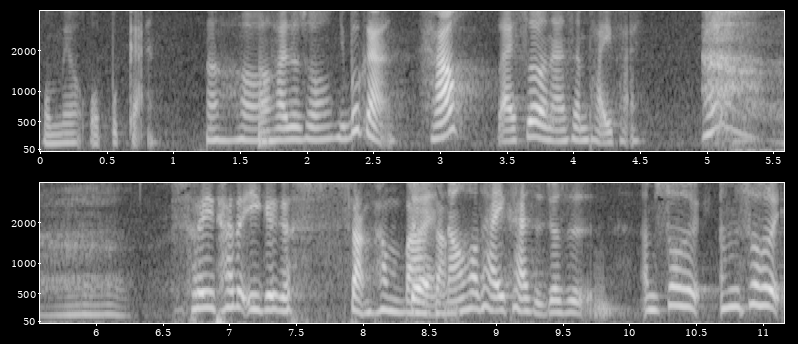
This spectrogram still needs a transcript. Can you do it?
我没有，我不敢。” Uh. 然后她就说：“你不敢，好，来，所有男生排一排。” 所以他就一个一个赏他们巴掌。对，然后他一开始就是 “I'm sorry, I'm sorry”，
